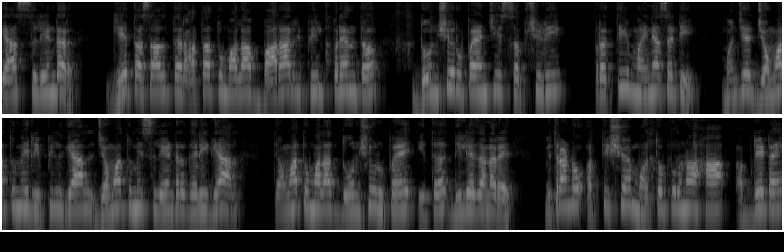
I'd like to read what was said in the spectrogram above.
गॅस सिलेंडर घेत असाल तर आता तुम्हाला बारा रिफिलपर्यंत दोनशे रुपयांची सबसिडी प्रति महिन्यासाठी म्हणजे जेव्हा तुम्ही रिफिल घ्याल जेव्हा तुम्ही सिलेंडर घरी घ्याल तेव्हा तुम्हाला दोनशे रुपये इथं दिले जाणार आहेत. मित्रांनो अतिशय महत्त्वपूर्ण हा अपडेट आहे.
